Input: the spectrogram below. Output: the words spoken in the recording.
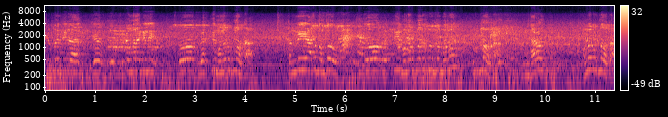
जी कोणी ती जे विटंबना केली तो व्यक्ती मनोरुग्ण होता. पण मी असं म्हणतो की तो व्यक्ती मनोरुग्ण नसून तो मनोरुग्ण होता. कारण मनोरुग्ण होता.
